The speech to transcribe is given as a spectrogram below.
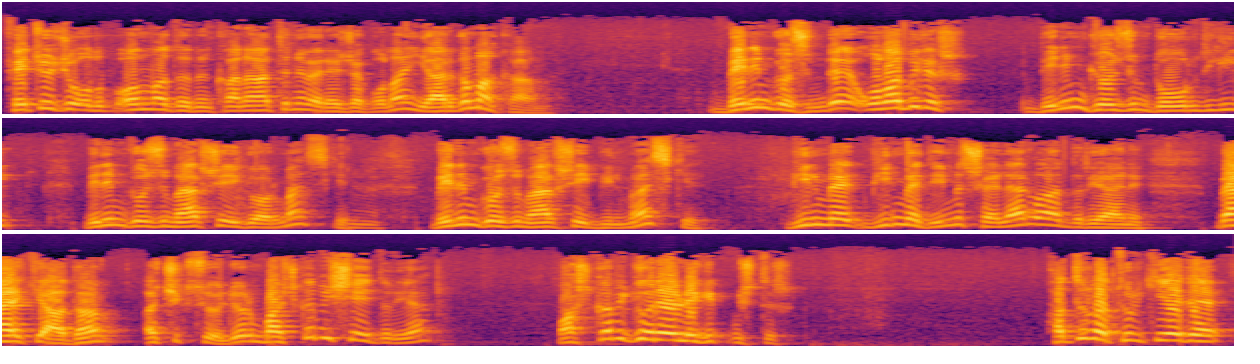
FETÖ'cü olup olmadığının kanaatini verecek olan yargı makamı. Benim gözümde olabilir. Benim gözüm doğru değil. Benim gözüm her şeyi görmez ki. Benim gözüm her şeyi bilmez ki. Bilme, bilmediğimiz şeyler vardır yani. Belki adam açık söylüyorum başka bir şeydir ya. Başka bir görevle gitmiştir. Hatırla Türkiye'de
